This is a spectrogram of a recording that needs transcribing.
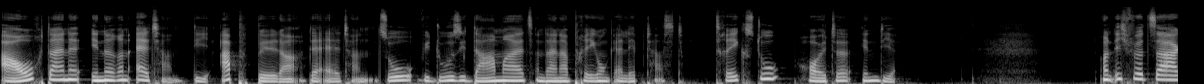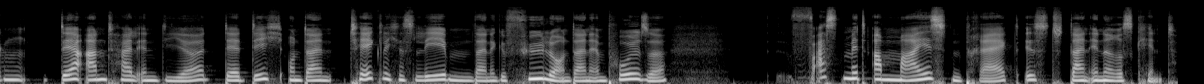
auch deine inneren Eltern, die Abbilder der Eltern, so wie du sie damals in deiner Prägung erlebt hast, trägst du heute in dir. Und ich würde sagen, der Anteil in dir, der dich und dein tägliches Leben, deine Gefühle und deine Impulse fast mit am meisten prägt, ist dein inneres Kind.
